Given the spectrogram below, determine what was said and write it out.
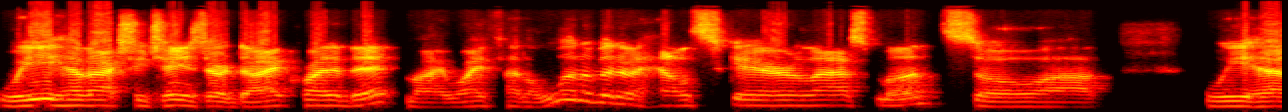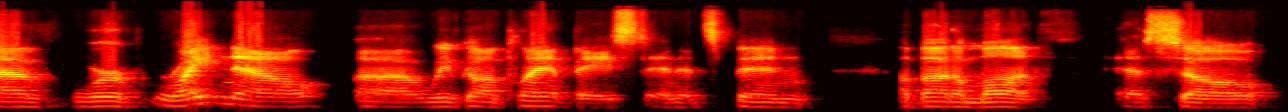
we have actually changed our diet quite a bit. My wife had a little bit of a health scare last month, so uh, we have we're right now uh, we've gone plant based, and it's been about a month. So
